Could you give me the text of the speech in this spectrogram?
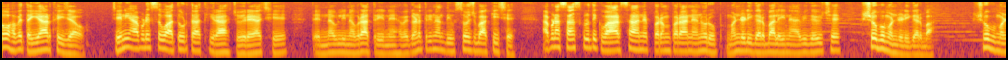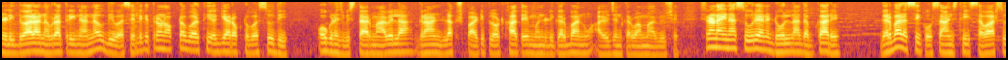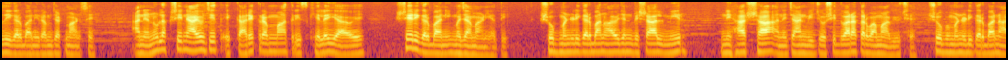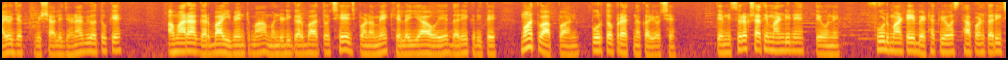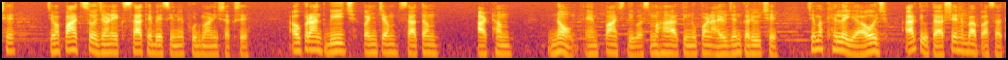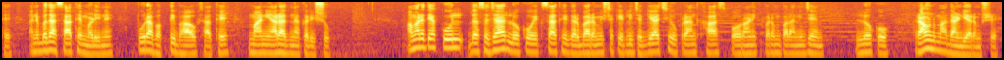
તો હવે તૈયાર થઈ જાઓ. જેની આપણે સૌ આતુરતાથી રાહ જોઈ રહ્યા છીએ, તે નવલી નવરાત્રિને હવે ગણતરીના દિવસો જ બાકી છે. આપણા સાંસ્કૃતિક વારસા અને પરંપરાને અનુરૂપ મંડળી ગરબા લઈને આવી ગયું છે શુભ મંડળી ગરબા. શુભ મંડળી દ્વારા નવરાત્રિના નવ દિવસ, એટલે કે ત્રણ ઓક્ટોબરથી અગિયાર ઓક્ટોબર સુધી ઓગણજ વિસ્તારમાં આવેલા ગ્રાન્ડ લક્ષ પાર્ટી પ્લોટ ખાતે મંડળી ગરબાનું આયોજન કરવામાં આવ્યું છે. શરણાઈના સૂર્ય અને ઢોલના ધબકારે ગરબા રસિકો સાંજથી સવાર સુધી ગરબાની રમઝટ માણશે. આને અનુલક્ષીને આયોજિત એક કાર્યક્રમમાં ત્રીસ ખેલૈયાઓએ શેરી ગરબાની મજા માણી હતી. શુભ મંડળી ગરબાનું આયોજન વિશાલ, મીર, નિહાર શાહ અને જાનવી જોશી દ્વારા કરવામાં આવ્યું છે. શુભ મંડળી ગરબાના આયોજક વિશાલે જણાવ્યું હતું કે, અમારા ગરબા ઇવેન્ટમાં મંડળી ગરબા તો છે જ, પણ અમે ખેલૈયાઓએ દરેક રીતે મહત્ત્વ આપવાની પૂરતો પ્રયત્ન કર્યો છે. તેમની સુરક્ષાથી માંડીને તેઓને ફૂડ માટે બેઠક વ્યવસ્થા પણ કરી છે, જેમાં પાંચસો જણ એક સાથે બેસીને ફૂડ માણી શકશે. આ ઉપરાંત બીજ, પંચમ, સાતમ, આઠમ, નોમ એમ પાંચ દિવસ મહાઆરતીનું પણ આયોજન કર્યું છે, જેમાં ખેલૈયાઓ જ આરતી ઉતારશે અને બાપા સાથે અને બધા સાથે મળીને પૂરા ભક્તિભાવ સાથે માની આરાધના કરીશું. અમારે ત્યાં કુલ દસ હજાર લોકો એકસાથે ગરબા રમી શકે એટલી જગ્યા છે, ઉપરાંત ખાસ પૌરાણિક પરંપરાની જેમ લોકો રાઉન્ડમાં દાંડિયા રમશે.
